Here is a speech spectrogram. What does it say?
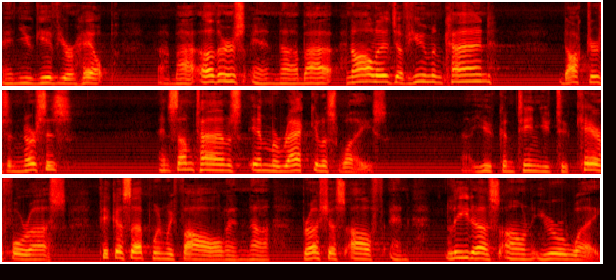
and you give your help uh, by others and uh, by knowledge of humankind, doctors and nurses, and sometimes in miraculous ways. Uh, you continue to care for us, pick us up when we fall, and uh, brush us off and lead us on your way.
